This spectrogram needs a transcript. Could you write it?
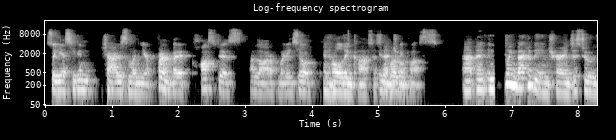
so yes he didn't charge us money up front but it cost us a lot of money so and holding costs essentially. holding costs Uh, and, and going back to the insurance, just to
